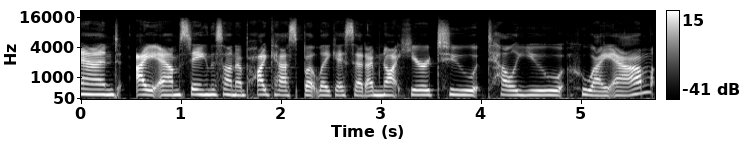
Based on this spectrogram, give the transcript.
And I am saying this on a podcast, but like I said, I'm not here to tell you who I am.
